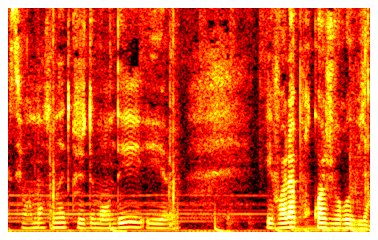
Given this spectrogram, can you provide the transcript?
C'est vraiment son aide que j'ai demandé et, euh, voilà pourquoi je reviens.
